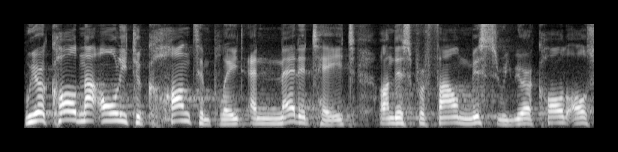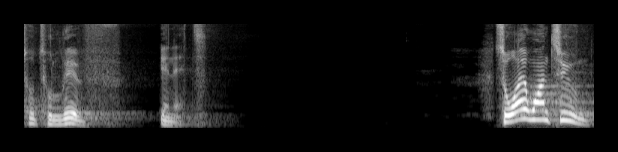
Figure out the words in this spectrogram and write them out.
We are called not only to contemplate and meditate on this profound mystery, we are called also to live in it. So I want to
